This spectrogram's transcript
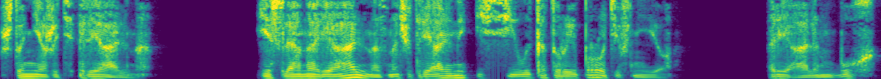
что нежить реальна. Если она реальна, значит реальны и силы, которые против нее. Реален Бог.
